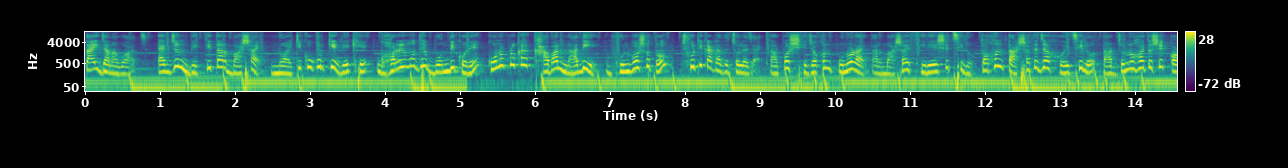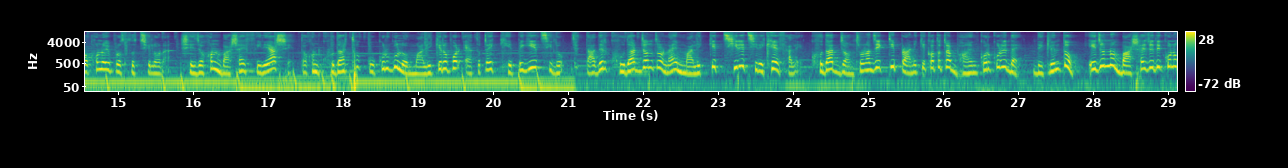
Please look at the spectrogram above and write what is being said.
তাই জানাব আজ। একজন ব্যক্তি তার বাসায় নয়টি কুকুরকে রেখে ঘরের মধ্যে বন্দি করে কোনো প্রকার খাবার না দিয়ে ভুলবশত ছুটি কাটাতে চলে যায়। তারপর সে যখন পুনরায় তার বাসায় ফিরে এসেছিল, তখন তার সাথে যা হয়েছিল তার জন্য হয়তো সে কখনোই প্রস্তুত ছিল না। সে যখন বাসায় ফিরে আসে, তখন তখন ক্ষুধার্থ কুকুরগুলো মালিকের ওপর এতটাই ক্ষেপে গিয়েছিল যে তাদের ক্ষুধার যন্ত্রণায় মালিককে ছিঁড়ে ছিঁড়ে খেয়ে ফেলে। ক্ষুধার যন্ত্রণা যে একটি প্রাণীকে কতটা ভয়ঙ্কর করে দেয়, দেখলেন তো? এজন্য বাসায় যদি কোনো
